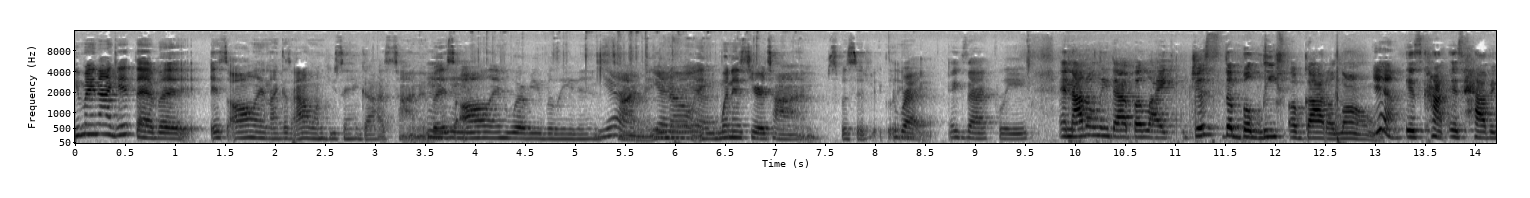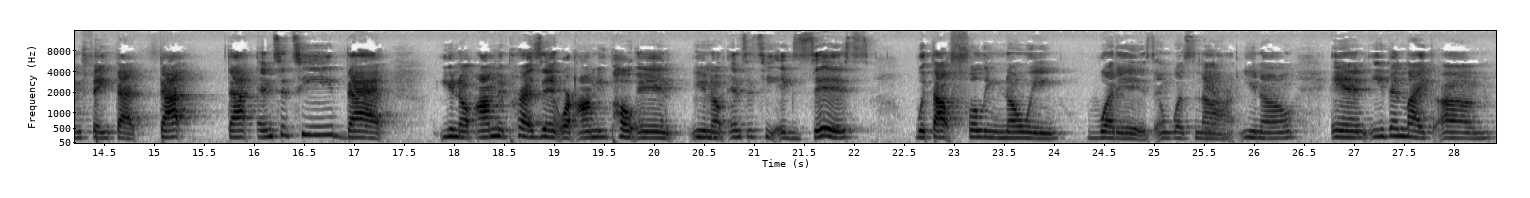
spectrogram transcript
you may not get that, but it's all in like I don't want to keep saying God's timing, but mm-hmm. it's all in whoever you believe in yeah, timing, yeah, you know, yeah, and when it's your time specifically. Right, exactly. And not only that, but like just the belief of God alone. Yeah, is kind is having faith that that that entity that you know omnipresent or omnipotent you know mm-hmm. entity exists without fully knowing what is and what's not. You know, and even like um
